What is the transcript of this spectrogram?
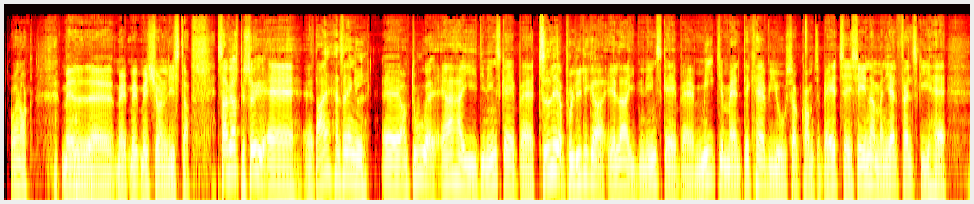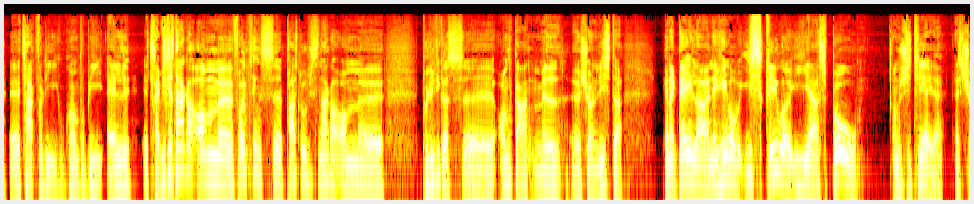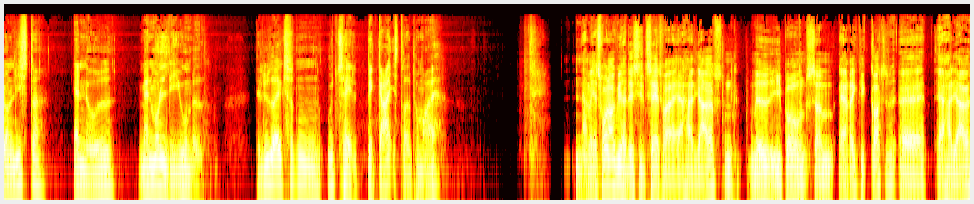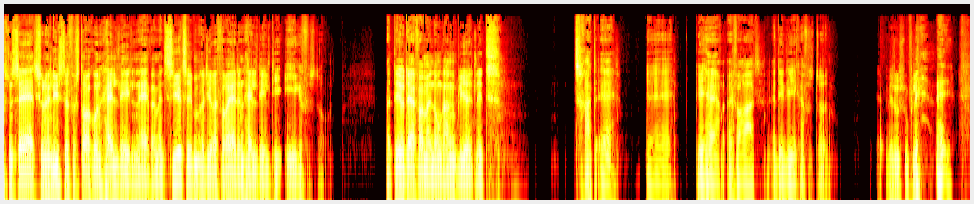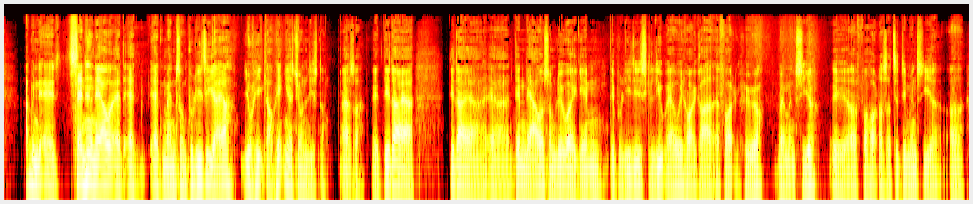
tror jeg nok, med, øh, med, med, med journalister. Så har vi også besøg af dig, Hans Engel. Øh, om du er her i din egenskab af tidligere politiker, eller i din egenskab af mediemand, det kan vi jo så komme tilbage til senere, men i hvert fald skal I have øh, tak, fordi I kunne komme forbi alle øh, tre. Vi skal snakke om øh, Folketingets øh, preslus, vi snakker om øh, politikers øh, omgang med øh, journalister. Henrik Dahl og Nick Hækkerup, I skriver i jeres bog, og nu citerer jeg, at journalister er noget, man må leve med. Det lyder ikke sådan udtalt begejstret på mig. Nej, men jeg tror nok, vi har det citat fra Erhard Jacobsen med i bogen, som er rigtig godt. Uh, Erhard Jacobsen sagde, at journalister forstår kun halvdelen af, hvad man siger til dem, og de refererer den halvdel, de ikke forstår. Og det er jo derfor, man nogle gange bliver lidt træt af uh, det her referat, af det, de ikke har forstået. Vil du supplere? Jamen, øh, sandheden er jo, at, at, at man som politiker er jo helt afhængig af journalister. Altså, øh, det der er, det der er, er den nerve, som løber igennem det politiske liv, er jo i høj grad, at folk hører, hvad man siger, øh, og forholder sig til det, man siger. Og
